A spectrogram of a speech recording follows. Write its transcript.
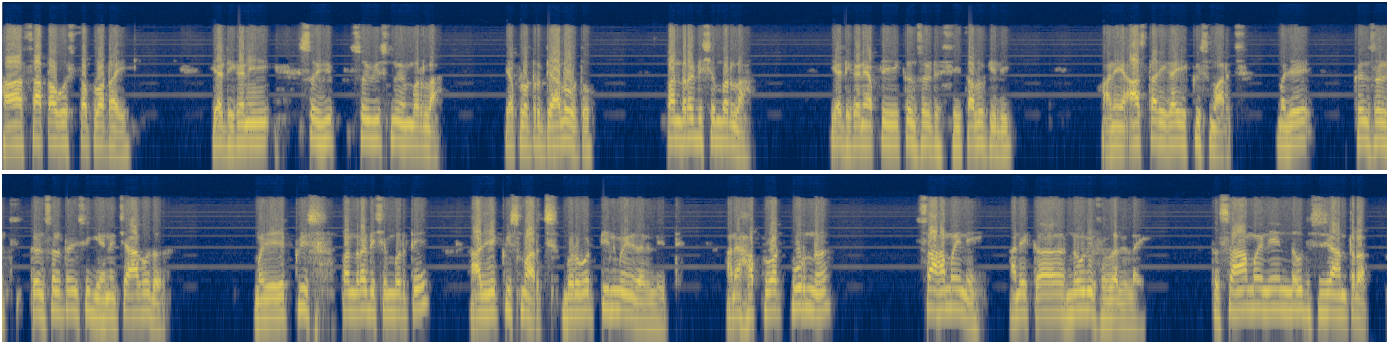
हा सात ऑगस्टचा प्लॉट आहे. या ठिकाणी सव्वीस सव्वीस नोव्हेंबरला या प्लॉटवरती आलो होतो. पंधरा डिसेंबरला या ठिकाणी आपली कन्सल्टन्सी चालू केली. आणि आज तारीख आहे एकवीस मार्च. म्हणजे कन्सल्ट कन्सल्टन्सी घेण्याच्या अगोदर म्हणजे एकवीस पंधरा डिसेंबर ते आज एकवीस मार्च बरोबर तीन महिने झालेले आहेत. आणि हा प्लॉट पूर्ण सहा महिने आणि एक नऊ दिवस झालेला आहे. तर सहा महिने नऊ दिवसाच्या अंतरात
